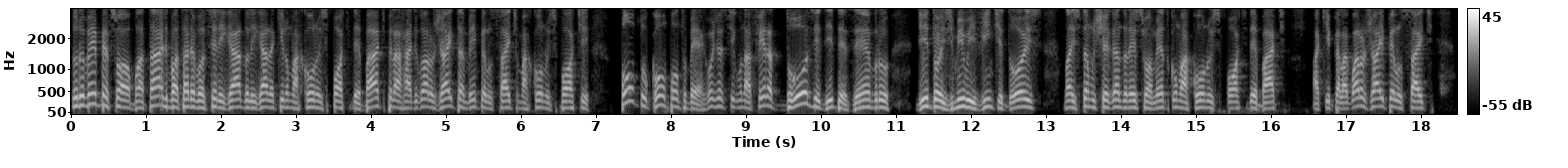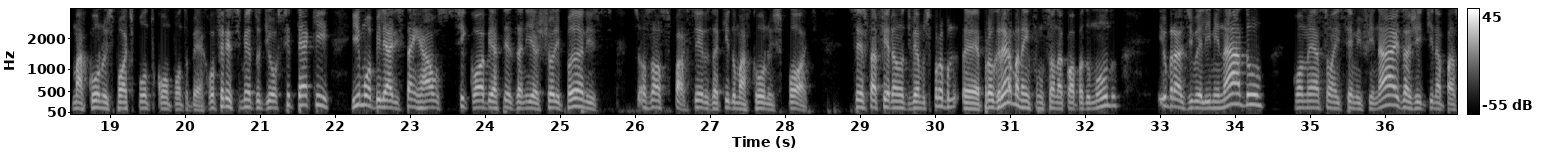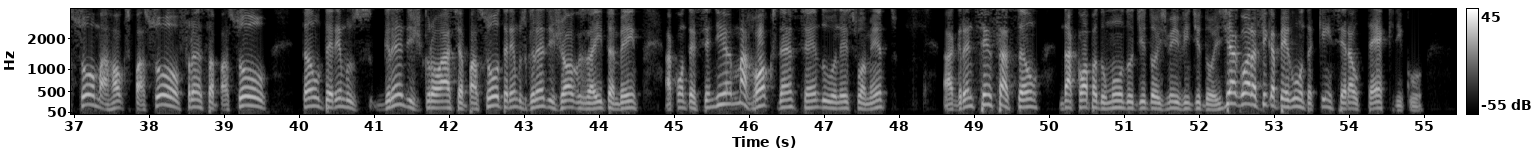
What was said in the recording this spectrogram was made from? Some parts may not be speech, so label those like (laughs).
Tudo bem, pessoal? Boa tarde, boa tarde a você ligado, ligado aqui no Marcou no Esporte Debate, pela Rádio Guarujá e também pelo site marconosport.com.br. Hoje é segunda-feira, 12 de dezembro de 2022. Nós estamos chegando nesse momento com o Marcou no Esporte Debate aqui pela Guarujá e pelo site marconosport.com.br. Oferecimento de Orcitec, Imobiliário Steinhaus, Cicobi Artesania Choripanes, são os nossos parceiros aqui do Marcou no Esporte. Sexta-feira não tivemos pro, é, programa, né, em função da Copa do Mundo. E o Brasil eliminado. Começam as semifinais. A Argentina passou, Marrocos passou, França passou. Então teremos grandes. Croácia passou, teremos grandes jogos aí também acontecendo. E Marrocos, né, sendo nesse momento a grande sensação da Copa do Mundo de 2022. E agora fica a pergunta: quem será o técnico?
